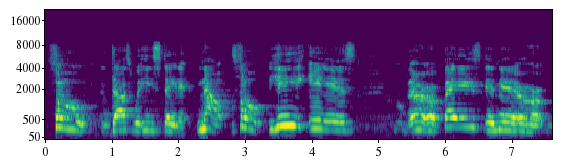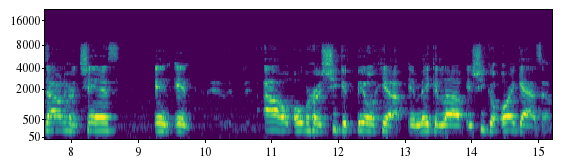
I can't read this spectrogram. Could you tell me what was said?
so that's what he stated. Now, so he is her face and then her down her chest and and out over her she could feel him and making love and she could orgasm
